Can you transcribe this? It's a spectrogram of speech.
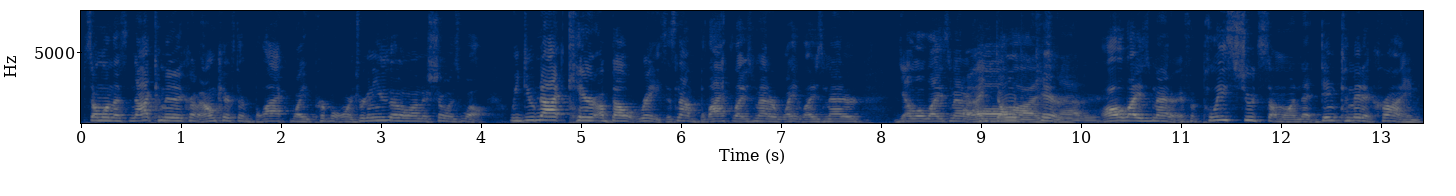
someone that's not committed a crime, I don't care if they're black, white, purple, orange. We're gonna use that on the show as well. We do not care about race. It's not Black Lives Matter, White Lives Matter. Yellow lives matter. I don't lives care. matter. All lives matter. If a police shoots someone that didn't commit a crime,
